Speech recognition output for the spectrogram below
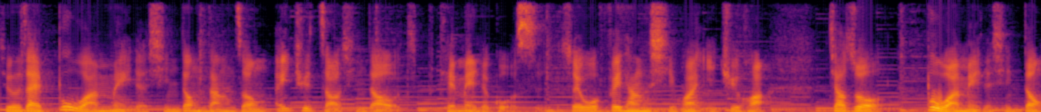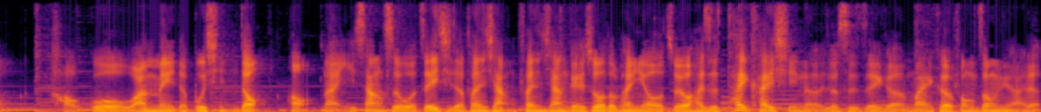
就是在不完美的行动当中，诶，去找寻到甜美的果实。所以我非常喜欢一句话，叫做“不完美的行动好过完美的不行动”。好，那以上是我这一集的分享，分享给所有的朋友。最后还是太开心了，就是这个麦克风终于来了，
